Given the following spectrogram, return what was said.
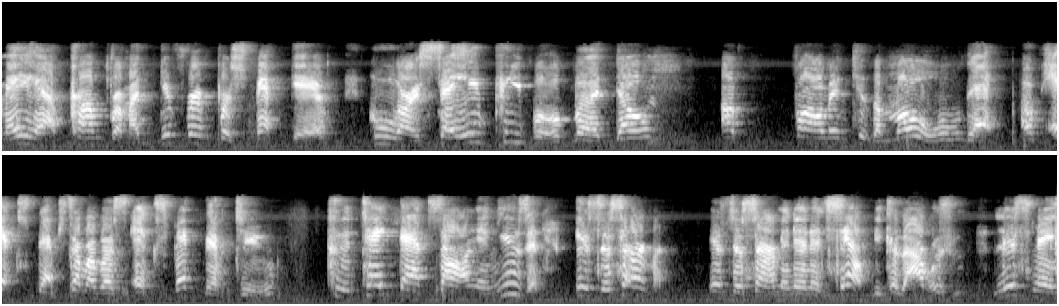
may have come from a different perspective, who are saved people but don't uh, fall into the mold that of ex that some of us expect them to, could take that song and use it. It's a sermon. It's a sermon in itself because I was listening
